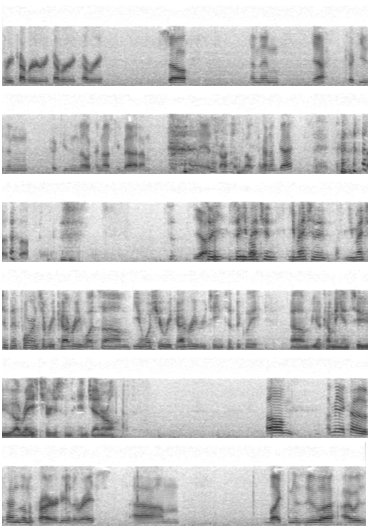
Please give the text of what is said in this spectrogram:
recovery, recovery, recovery. So and then yeah, cookies and cookies and milk are not too bad. I'm personally a chocolate milk kind of guy. But, uh, yeah. So, so you mentioned you mentioned you mentioned the importance of recovery. What's um you know what's your recovery routine typically? Um, you know, coming into a race or just in, in general. Um, I mean, it kind of depends on the priority of the race. Um, like Missoula, I was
